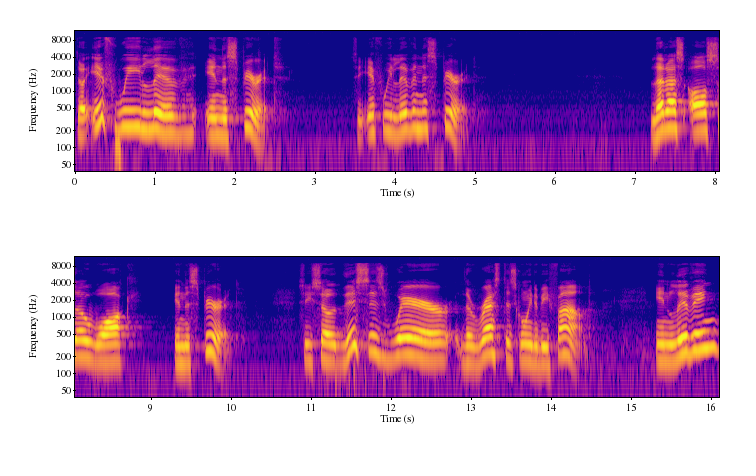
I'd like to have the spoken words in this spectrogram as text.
so if we live in the Spirit, see, if we live in the Spirit, let us also walk in the Spirit. See, so this is where the rest is going to be found in living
